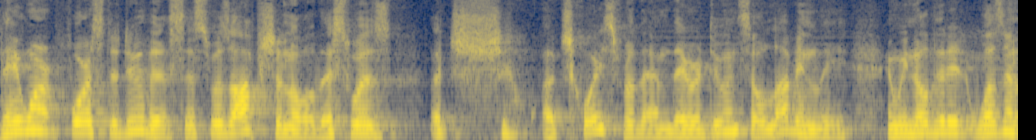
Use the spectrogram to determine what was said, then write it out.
They weren't forced to do this. This was optional. This was a, ch- a choice for them. They were doing so lovingly. And we know that it wasn't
